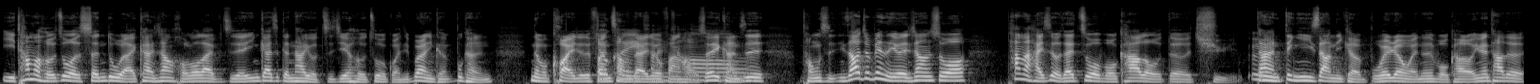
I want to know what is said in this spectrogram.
以他们合作的深度来看，像 Holo Life 之类，应该是跟他有直接合作的关系，不然你可能不可能那么快就是翻唱带就翻好，所以可能是同时，你知道就变得有点像说。他们还是有在做 Vocalo 的曲，当然定义上你可能不会认为那是 Vocalo，因为它的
